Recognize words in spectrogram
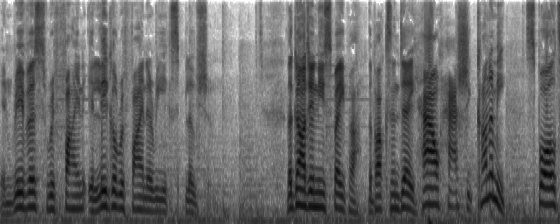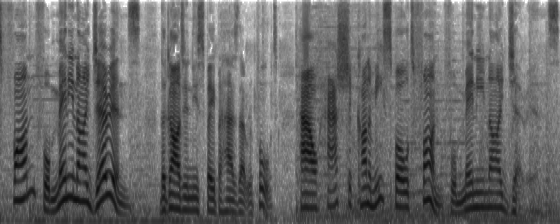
in Rivers refine illegal refinery explosion. The Guardian newspaper, the Boxing Day, how hash economy spoiled fun for many Nigerians. The Guardian newspaper has that report. How hash economy spoiled fun for many Nigerians.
